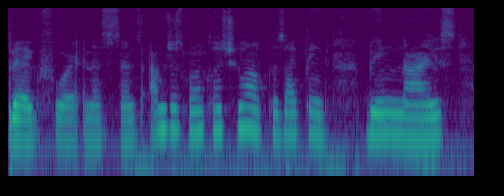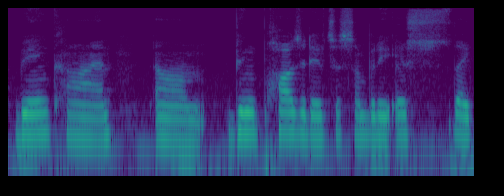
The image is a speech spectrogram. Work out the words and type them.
beg for it in a sense. I'm just gonna cut you off because I think being nice, being kind, um, being positive to somebody is like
